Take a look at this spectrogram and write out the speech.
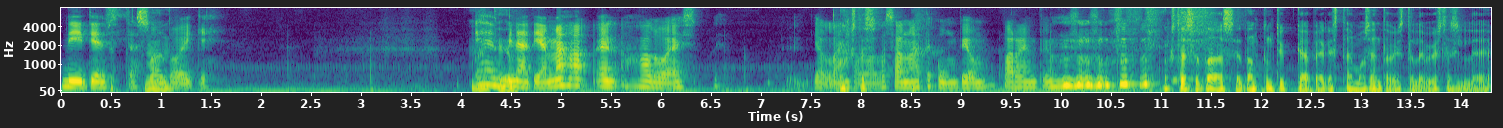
Niin tietysti tässä Mä on en- toikin. Mä en En tiedä. minä tiedä. Mä ha- en halua edes jollain Onks tässä- tavalla sanoa, että kumpi on parempi. Onko tässä taas se, että Anton tykkää pelkästään masentavista levyistä silleen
